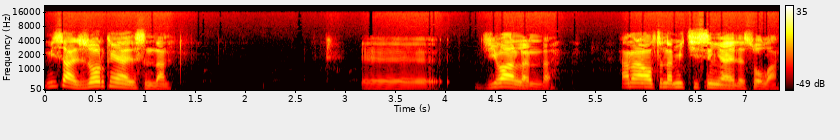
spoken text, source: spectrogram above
Misal Zorkun Yaylası'ndan e, civarlarında hemen altında Mitis'in yaylası olan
